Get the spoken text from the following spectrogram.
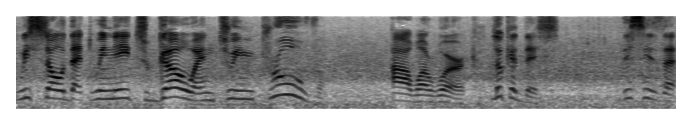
we saw that we need to go and to improve our work. Look at this. This is uh,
